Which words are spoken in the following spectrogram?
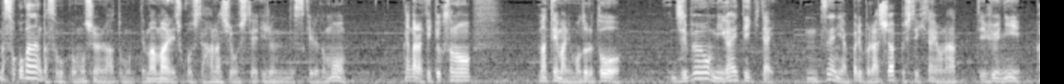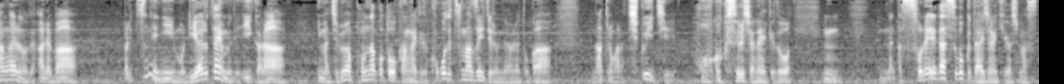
まあ、そこがなんかすごく面白いなと思って、まあ、毎日こうして話をしているんですけれどもだから結局その、まあ、テーマに戻ると自分を磨いていきたい。うん、常にやっぱりブラッシュアップしていきたいよなっていうふうに考えるのであればやっぱり常にもうリアルタイムでいいから今自分はこんなことを考えててここでつまずいてるんだよねとか何ていうのかな逐一報告するじゃないけど、うん、なんかそれがすごく大事な気がします。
